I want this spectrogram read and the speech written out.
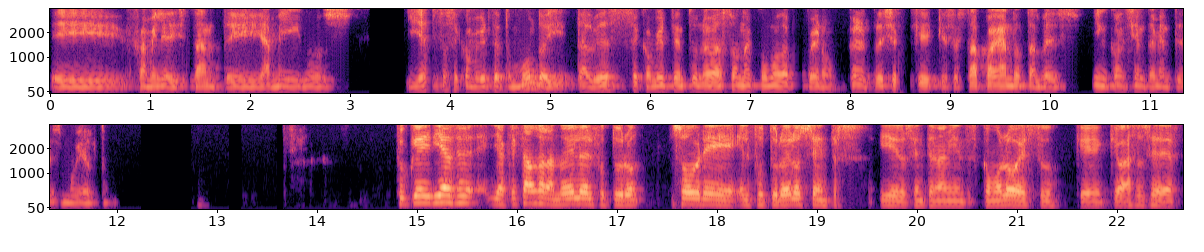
eh, familia distante, amigos, y esto se convierte en tu mundo y tal vez se convierte en tu nueva zona cómoda, pero, pero el precio que, que se está pagando tal vez inconscientemente es muy alto. ¿Tú qué dirías, eh, ya que estamos hablando de lo del futuro, sobre el futuro de los centros y de los entrenamientos? ¿Cómo lo ves tú? ¿Qué, qué va a suceder?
